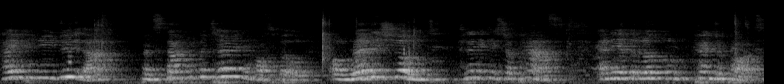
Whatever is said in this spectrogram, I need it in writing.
How can you do that when Stafford Maternity Hospital already shown clinically surpass any of the local counterparts.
